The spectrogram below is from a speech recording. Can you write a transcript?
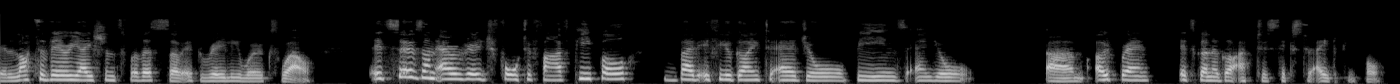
There are lots of variations for this, so it really works well. It serves on average four to five people, but if you're going to add your beans and your um, oat bran, it's going to go up to six to eight people.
